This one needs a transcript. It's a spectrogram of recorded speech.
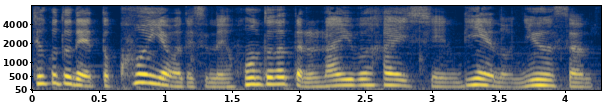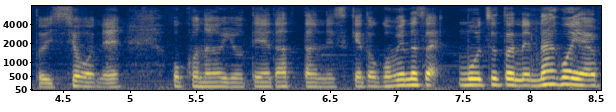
ということで、えっと、今夜はですね、本当だったらライブ配信、リエのニューさんと一緒をね、行う予定だったんですけど、ごめんなさい。もうちょっとね、名古屋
